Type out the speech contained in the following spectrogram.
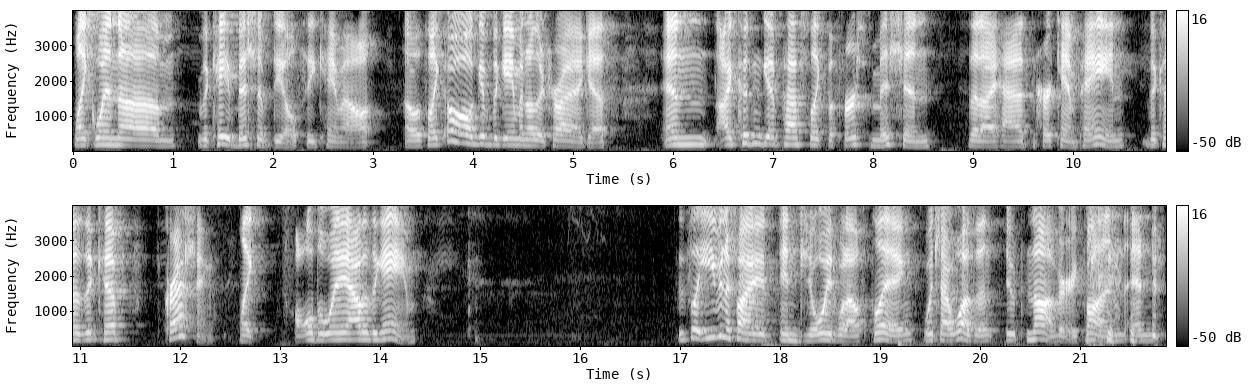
Like when um, the Kate Bishop DLC came out, I was like, "Oh, I'll give the game another try, I guess." And I couldn't get past like the first mission that I had in her campaign because it kept crashing, like all the way out of the game. It's like even if I enjoyed what I was playing, which I wasn't, it's not very fun, and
